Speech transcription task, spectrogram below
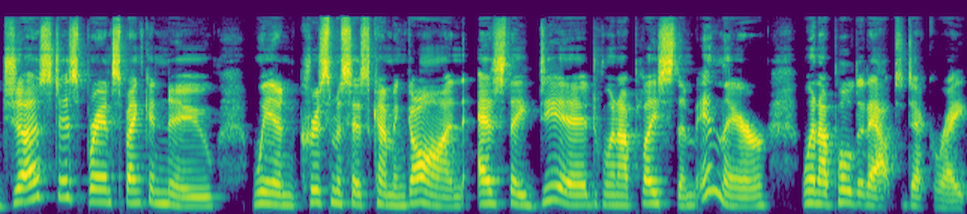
just as brand spanking new when Christmas has come and gone as they did when I placed them in there when I pulled it out to decorate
